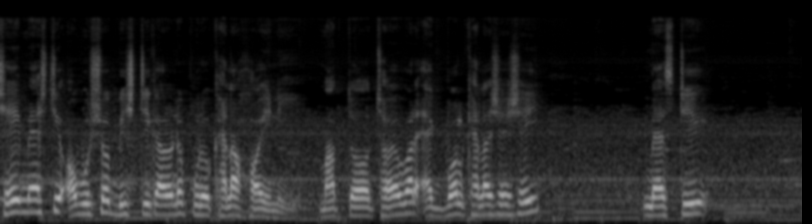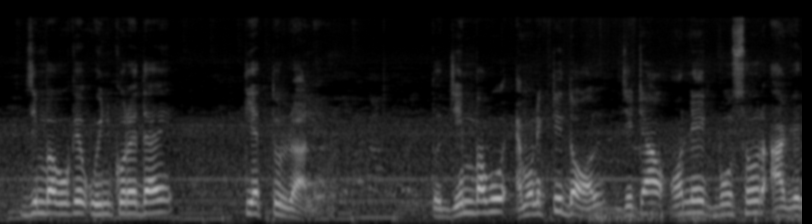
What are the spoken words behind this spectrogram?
সেই ম্যাচটি অবশ্য বৃষ্টির কারণে পুরো খেলা হয়নি। মাত্র ছয় ওভার, এক বল খেলা শেষেই ম্যাচটি জিম্বাবুকে উইন করে দেয় তিয়াত্তর রানে। তো জিম্বাবু এমন একটি দল যেটা অনেক বছর আগে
